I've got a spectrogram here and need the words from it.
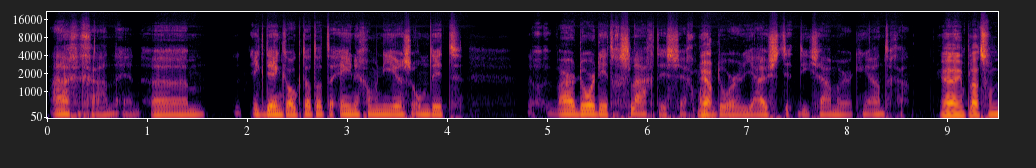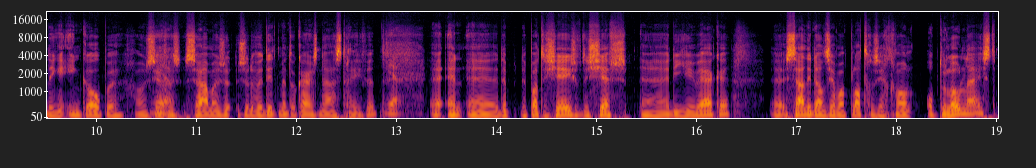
aangegaan. En ehm, ik denk ook dat dat de enige manier is om dit, waardoor dit geslaagd is, zeg maar, Ja. door juist die samenwerking aan te gaan. Ja, in plaats van dingen inkopen, gewoon zeggen Ja. samen zullen we dit met elkaar eens nastreven. Ja. En de, de patissiers of de chefs die hier werken, eh, staan die dan zeg maar plat gezegd gewoon op de loonlijst?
